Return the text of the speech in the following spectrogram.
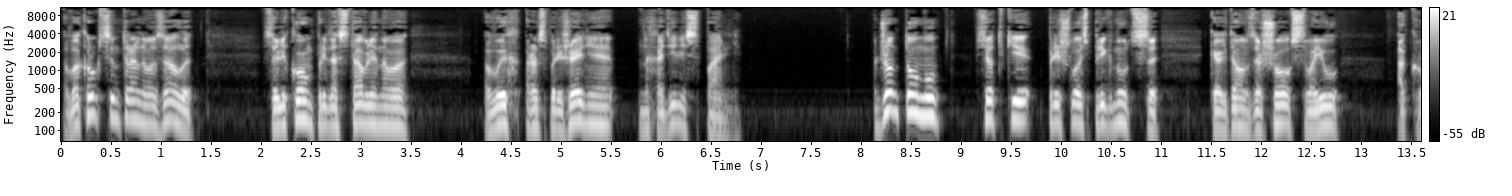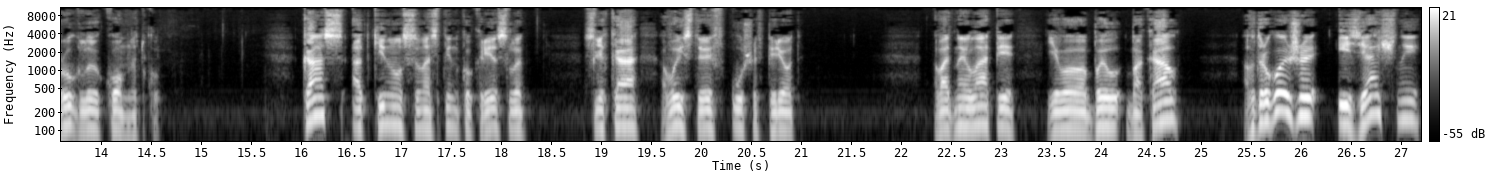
Вокруг центрального зала, целиком предоставленного в их распоряжение, находились спальни. Джон Тому все-таки пришлось пригнуться, когда он зашел в свою округлую комнатку. Касс откинулся на спинку кресла, слегка выставив уши вперед. В одной лапе его был бокал, а в другой же изящный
